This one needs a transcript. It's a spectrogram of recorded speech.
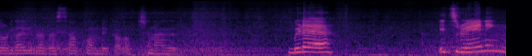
ದೊಡ್ಡದಾಗಿರೋ ಡ್ರೆಸ್ ಹಾಕ್ಕೊಬೇಕು ಅವಾಗ ಚೆನ್ನಾಗಿರುತ್ತೆ ಬಿಡೆ ಇಟ್ಸ್ ರೇನಿಂಗ್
